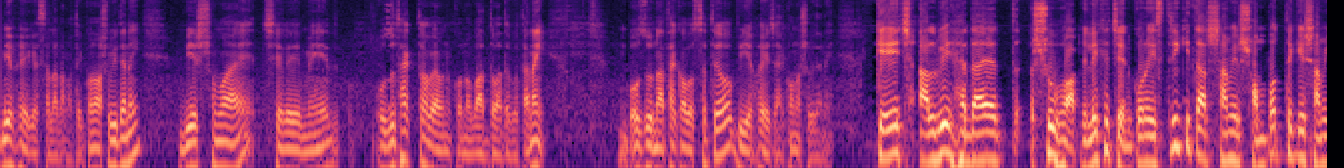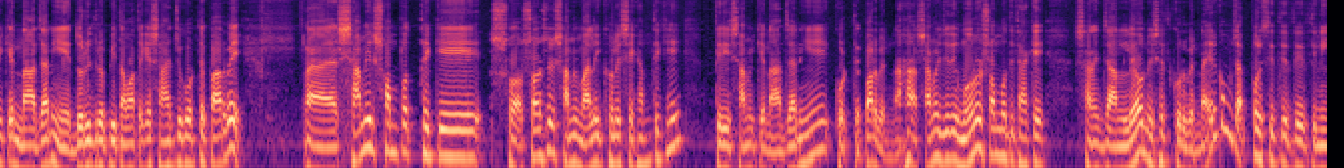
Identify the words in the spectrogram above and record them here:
বিয়ে হয়ে গেছে আল্লাহর মতে কোনো অসুবিধা নেই। বিয়ের সময় ছেলে, মেয়ের অজু থাকতে হবে, এমন কোনো বাধ্যবাধকতা নাই। অজু না থাকা অবস্থাতেও বিয়ে হয়ে যায়, কোনো অসুবিধা নেই। কেচ আলবি হেদায়েত, শুভ। আপনি লিখেছেন, কোন স্ত্রী কি তার স্বামীর সম্পদ থেকে স্বামীকে না জানিয়ে দরিদ্র পিতামাতাকে সাহায্য করতে পারবে? স্বামীর সম্পদ থেকে সরাসরি স্বামী মালিক হলে সেখান থেকে তিনি স্বামীকে না জানিয়ে করতে পারবেন না। হ্যাঁ স্বামীর যদি মনোসম্মতি থাকে, স্বামী জানলেও নিষেধ করবেন না। এরকম পরিস্থিতিতে তিনি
